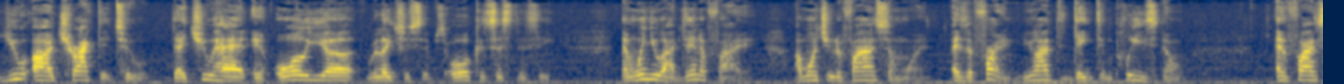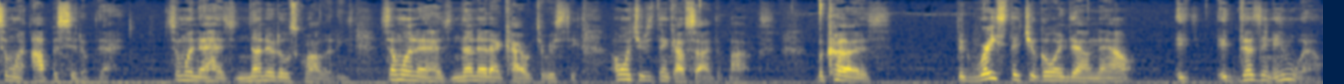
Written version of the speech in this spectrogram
you are attracted to that you had in all your relationships, all consistency? And when you identify it, I want you to find someone as a friend. You don't have to date them, please don't. And find someone opposite of that. Someone that has none of those qualities. Someone that has none of that characteristics. I want you to think outside the box. Because the race that you're going down now, it, doesn't end well.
